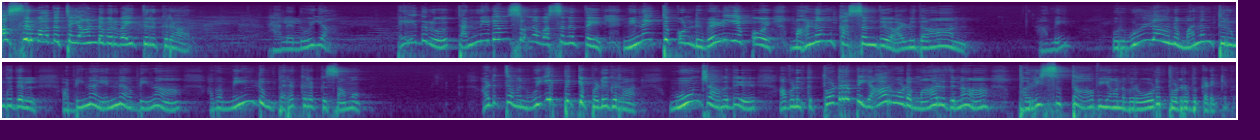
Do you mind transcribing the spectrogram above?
ஆசிர்வாதத்தை ஆண்டவர் வைத்திருக்கிறார். ஹலலூயா பேதுரு தன்னிடம் சொன்ன வசனத்தை நினைத்து கொண்டு வெளியே போய் மனம் கசந்து அழுதான். ஆமே ஒரு உள்ளான மனம் திரும்புதல் அப்படின்னா என்ன அப்படின்னா அவன் மீண்டும் பிறக்கறக்கு சமம். அடுத்தவன் உயிர்ப்பிக்கப்படுகிறான். மூன்றாவது அவனுக்கு தொடர்பு யாரோட மாறுதுன்னா பரிசுத்த ஆவியானவரோட தொடர்பு கிடைக்குது.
